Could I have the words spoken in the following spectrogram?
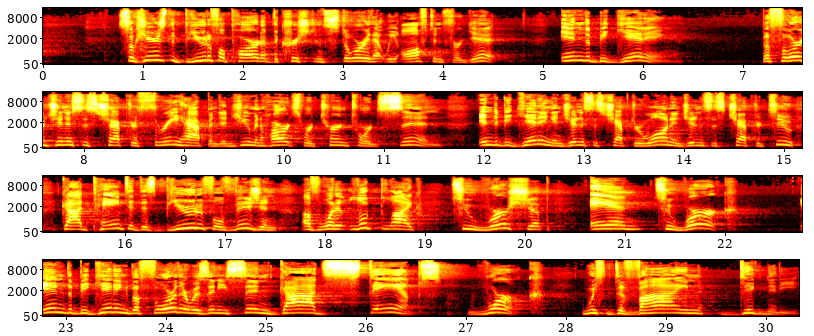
So here's the beautiful part of the Christian story that we often forget. In the beginning, before Genesis chapter 3 happened and human hearts were turned towards sin, in the beginning, in Genesis chapter 1 and Genesis chapter 2, God painted this beautiful vision of what it looked like to worship and to work. In the beginning, before there was any sin, God stamps work with divine dignity.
